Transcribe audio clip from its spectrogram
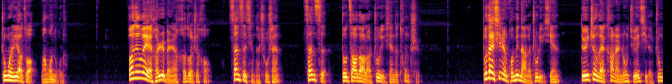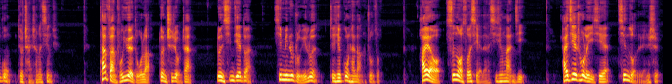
中国人要做亡国奴了。汪精卫和日本人合作之后，三次请他出山，三次都遭到了朱履先的痛斥。不再信任国民党的朱履先，对于正在抗战中崛起的中共就产生了兴趣。他反复阅读了《论持久战》《论新阶段》《新民主主义论》这些共产党的著作，还有斯诺所写的《西行漫记》，还接触了一些亲左的人士。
